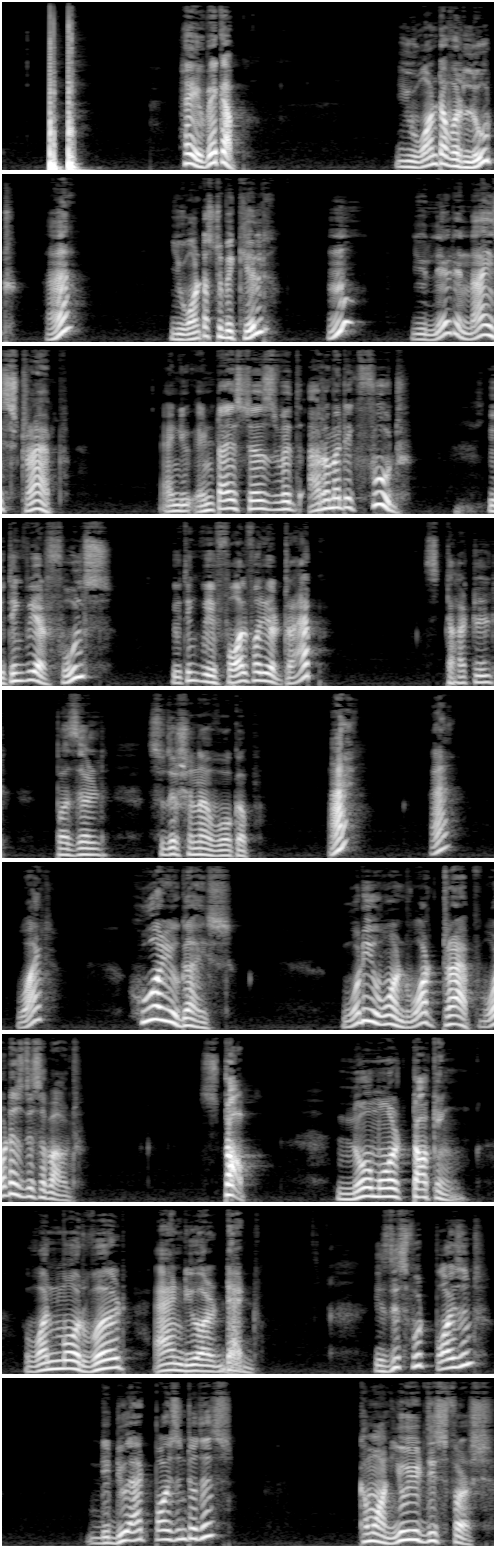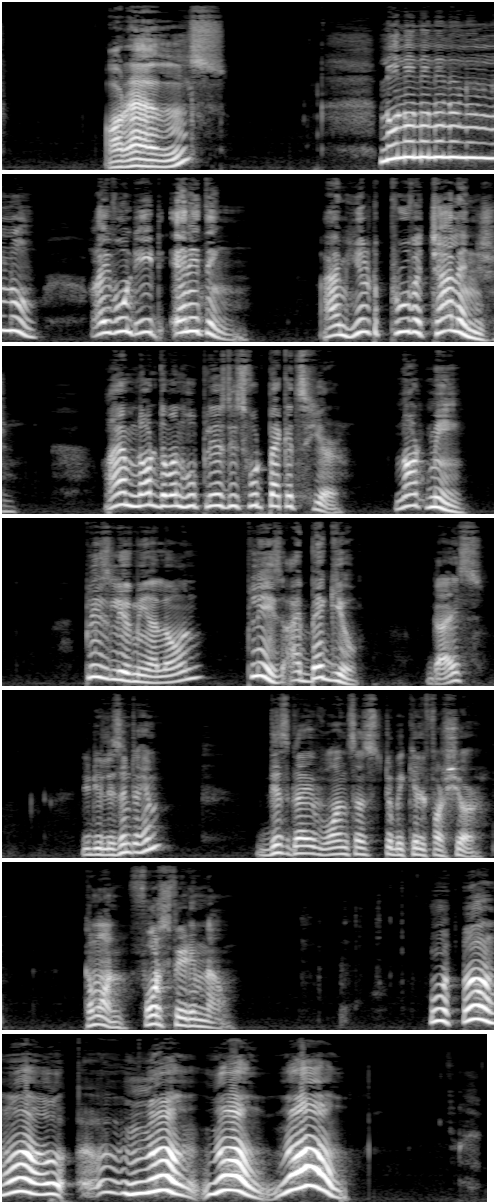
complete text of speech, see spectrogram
Hey, wake up! You want our loot? Huh? You want us to be killed? Hmm? You laid a nice trap and you enticed us with aromatic food. You think we are fools? You think we fall for your trap? Startled, puzzled, Sudarshana woke up. Eh? What? Who are you guys? What do you want? What trap? What is this about? Stop! No more talking. One more word and you are dead. Is this food poisoned? Did you add poison to this? Come on, you eat this first. Or else. No, no, no, no, no, no, no, no. I won't eat anything. I am here to prove a challenge. I am not the one who placed these food packets here. Not me. Please leave me alone. Please, I beg you. Guys, did you listen to him? This guy wants us to be killed for sure. Come on, force feed him now. No, no, no!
